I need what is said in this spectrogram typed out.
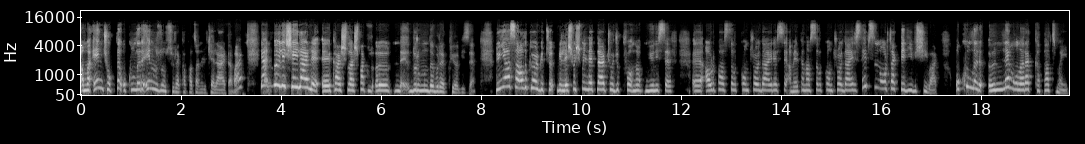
Ama en çok da okulları en uzun süre kapatan ülkelerde var. Yani böyle şeylerle karşılaşmak durumunda bırakıyor bizi. Dünya Sağlık Örgütü bir Birleşmiş Milletler Çocuk Fonu, UNICEF, e, Avrupa Hastalık Kontrol Dairesi, Amerikan Hastalık Kontrol Dairesi hepsinin ortak dediği bir şey var. Okulları önlem olarak kapatmayın.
